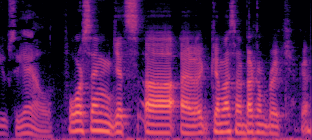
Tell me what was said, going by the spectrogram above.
QCL. Forsen gets uh, a Gamas and a background break. Okay.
